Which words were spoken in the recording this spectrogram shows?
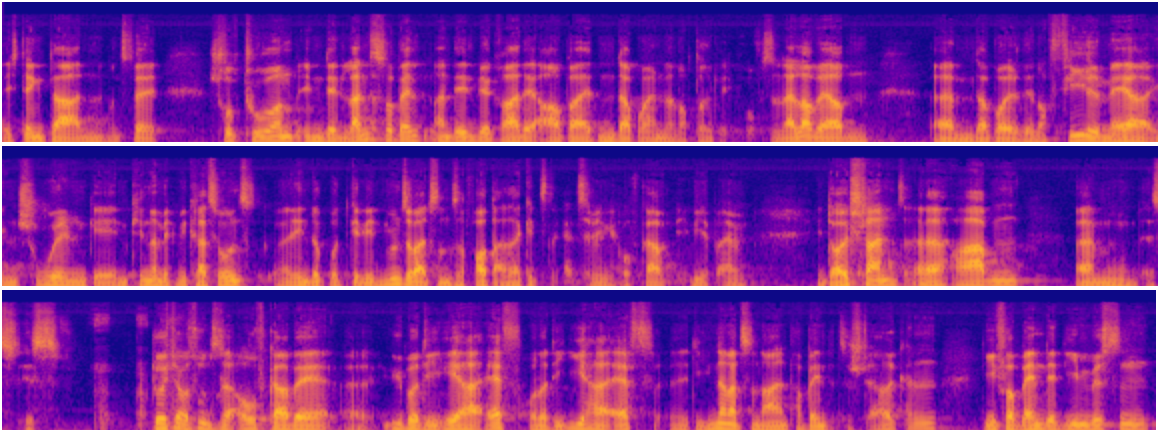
Ich denke da an unsere Strukturen in den Landesverbänden, an denen wir gerade arbeiten. Da wollen wir noch deutlich professioneller werden. Ähm, da wollen wir noch viel mehr in Schulen gehen, Kinder mit Migrationshintergrund gewinnen und so weiter und so fort. Also da gibt es eine ganze Menge Aufgaben, die wir beim, in Deutschland äh, haben. Ähm, es ist durchaus unsere Aufgabe, äh, über die EHF oder die IHF äh, die internationalen Verbände zu stärken. Die Verbände, die müssen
